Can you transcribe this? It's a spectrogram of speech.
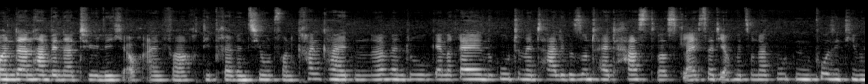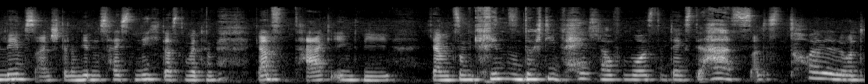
Und dann haben wir natürlich auch einfach die Prävention von Krankheiten. Ne? Wenn du generell eine gute mentale Gesundheit hast, was gleichzeitig auch mit so einer guten, positiven Lebenseinstellung geht. Und das heißt nicht, dass du mit dem ganzen Tag irgendwie ja, mit so einem Grinsen durch die Welt laufen musst und denkst, ja, ah, es ist alles toll. Und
